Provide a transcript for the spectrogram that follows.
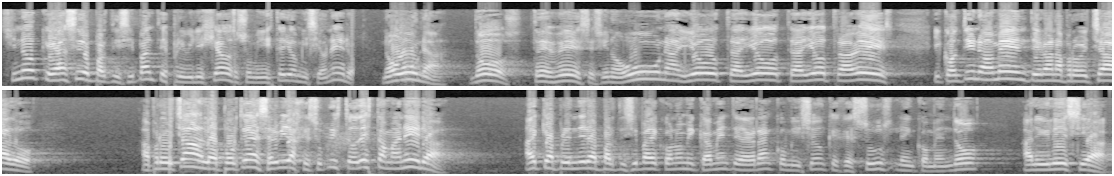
sino que han sido participantes privilegiados en su ministerio misionero. No una, dos, tres veces, sino una y otra y otra y otra vez. Y continuamente lo han aprovechado. Aprovechaban la oportunidad de servir a Jesucristo de esta manera. Hay que aprender a participar económicamente de la gran comisión que Jesús le encomendó a la iglesia.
